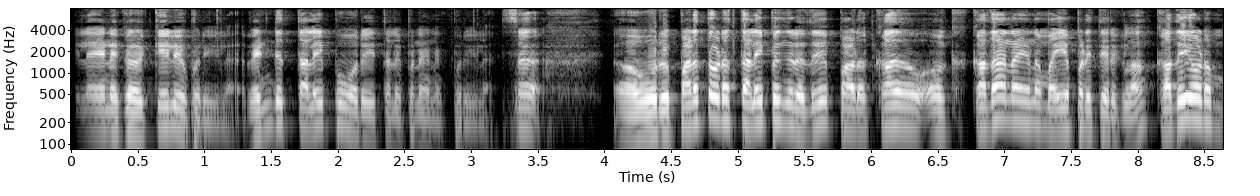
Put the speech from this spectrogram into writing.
இல்லை எனக்கு கேள்வி புரியல. ரெண்டு தலைப்பும் ஒரே தலைப்புன்னு எனக்கு புரியல. சார் ஒரு படத்தோட தலைப்புங்கிறது பட க- கதாநாயகனை மையப்படுத்தி இருக்கலாம் கதையோட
